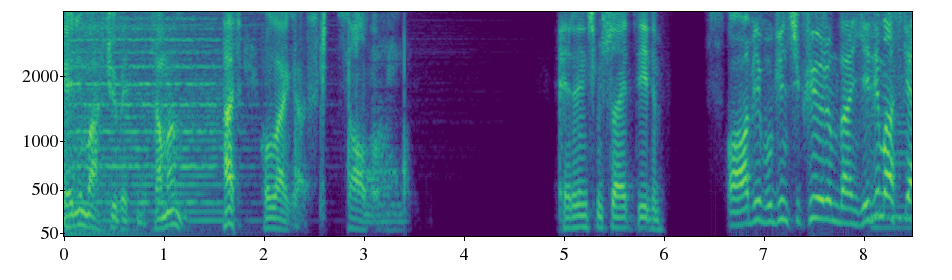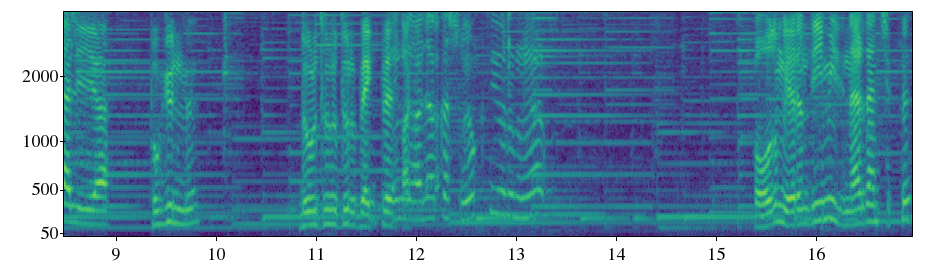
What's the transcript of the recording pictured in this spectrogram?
Beni mahcup etme, tamam mı? Hadi, kolay gelsin. Sağ olun. Eren hiç müsait değilim. Abi bugün çıkıyorum ben. Yedim askerliği ya. Bugün mü? Dur dur dur bekle. Senin alakası yok diyorum ya. Oğlum yarın değil miydi? Nereden çıktı?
